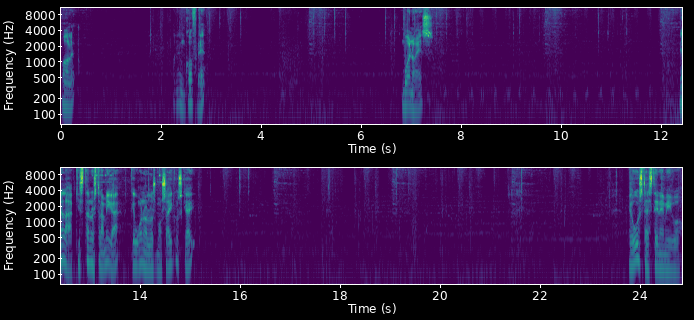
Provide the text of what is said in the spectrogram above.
Vale. Un cofre. Bueno es. Mírala, aquí está nuestra amiga. ¿eh? Qué bueno los mosaicos que hay. Me gusta este enemigo.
